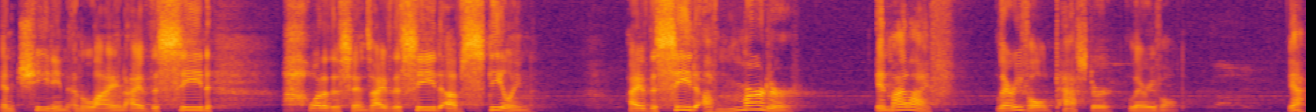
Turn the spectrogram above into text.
and cheating and lying. I have the seed, what are the sins? I have the seed of stealing. I have the seed of murder in my life. Larry Vold, Pastor Larry Vold. Yeah.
